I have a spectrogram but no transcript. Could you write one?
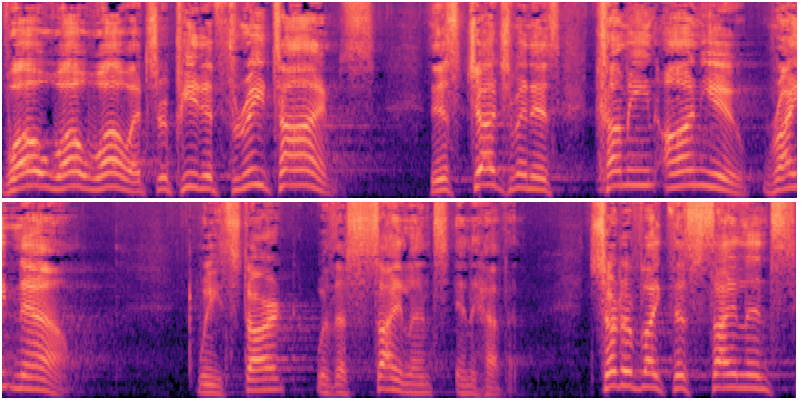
Woe, woe, woe. It's repeated three times. This judgment is coming on you right now. We start with a silence in heaven. Sort of like the silence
